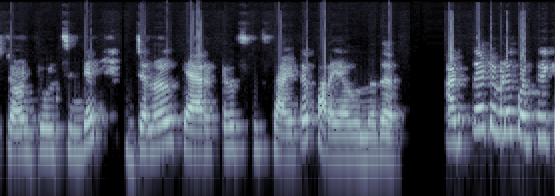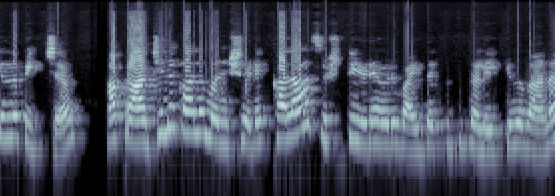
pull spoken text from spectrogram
സ്റ്റോൺ ടൂൾസിന്റെ ജനറൽ ക്യാരക്ടറിസ്റ്റിക്സ് ആയിട്ട് പറയാവുന്നത്. അടുത്തായിട്ട് ഇവിടെ കൊടുത്തിരിക്കുന്ന പിക്ചർ ആ പ്രാചീനകാല മനുഷ്യരുടെ കലാസൃഷ്ടിയുടെ ഒരു വൈദഗ്ധ്യത്തെ തെളിയിക്കുന്നതാണ്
